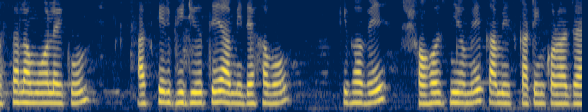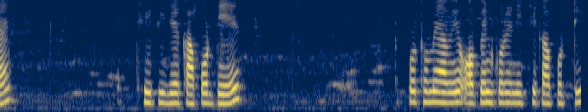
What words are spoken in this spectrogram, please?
আসসালামু আলাইকুম। আজকের ভিডিওতে আমি দেখাবো কীভাবে সহজ নিয়মে কামিজ কাটিং করা যায়। থ্রি পিজের কাপড় দিয়ে। প্রথমে আমি ওপেন করে নিচ্ছি কাপড়টি।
